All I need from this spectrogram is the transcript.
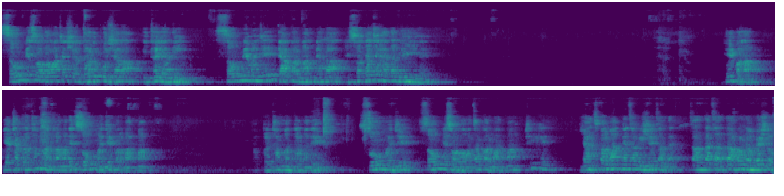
सौम्य स्वभावाच्या श्रद्धाळू कोशाला इथं यांनी सौम्य म्हणजे त्या परमात्म्याला स्वतःच्या हातात लिहिलंय. हे पहा याच्या प्रथम मंत्रामध्ये सोम म्हणजे परमात्मा. प्रथम मंत्रामध्ये सोम म्हणजे सौम्य स्वभावाचा परमात्मा. ठीक आहे. याच परमात्म्याचा विषय चाललाय. चालता चालता आपण नव्या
